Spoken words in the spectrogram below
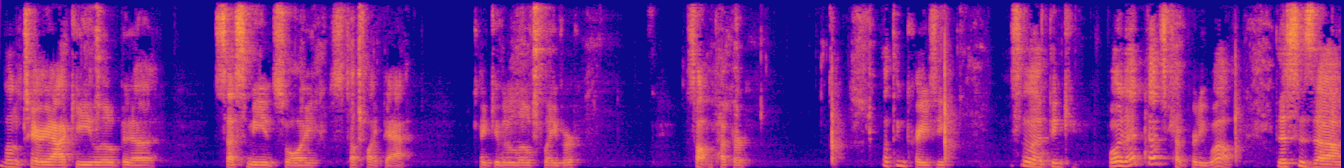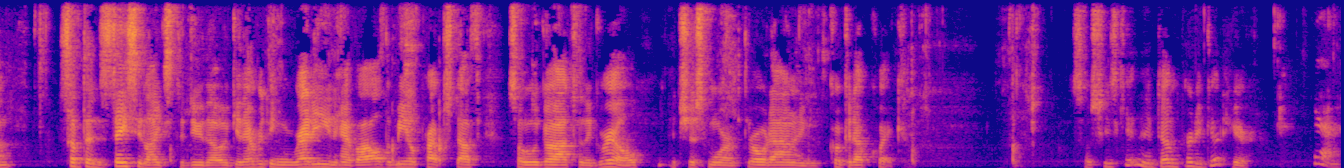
little teriyaki, a little bit of sesame and soy, stuff like that. Kind of give it a little flavor. Salt and pepper. Nothing crazy. So I think, boy, that that's cut pretty well. This is um, something Stacy likes to do though. Get everything ready and have all the meal prep stuff. So when we go out to the grill, it's just more throw it on and cook it up quick. So she's getting it done pretty good here. Yeah.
